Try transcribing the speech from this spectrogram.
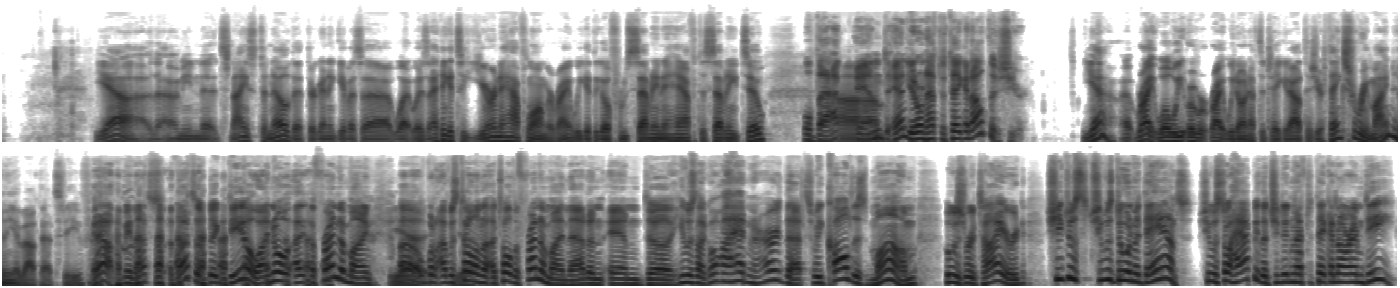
Yeah, I mean, it's nice to know that they're going to give us a what was I think it's a year and a half longer, right? We get to go from 70 and a half to 72. Well, that um, and and you don't have to take it out this year. Yeah, uh, right. Well, we right we don't have to take it out this year. Thanks for reminding me about that, Steve. Yeah, I mean that's that's a big deal. I know a, a friend of mine. Yeah, uh, but I was yeah. telling I told a friend of mine that, and and uh, he was like, "Oh, I hadn't heard that." So he called his mom, who was retired. She just she was doing a dance. She was so happy that she didn't have to take an RMD.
